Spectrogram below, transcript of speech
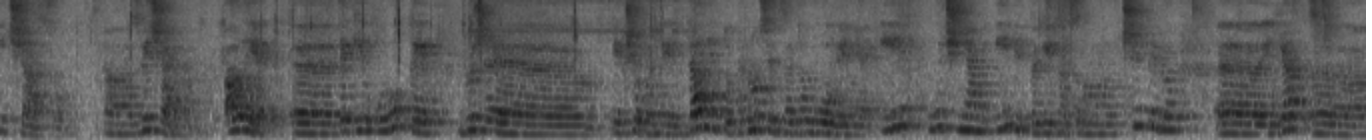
і часу, е, звичайно. Але е, такі уроки дуже, е, якщо вони вдалі, то приносять задоволення і учням, і відповідно самому вчителю е, як е,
